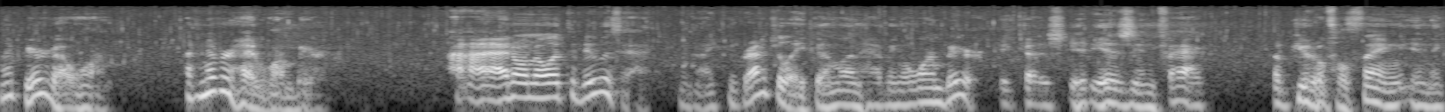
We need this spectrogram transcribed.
my beer got warm. I've never had warm beer. I, I don't know what to do with that. And I congratulate them on having a warm beer because it is, in fact, a beautiful thing in the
